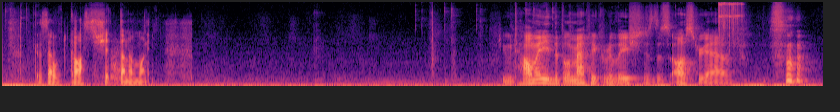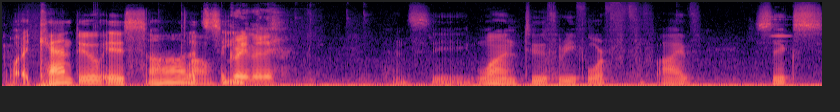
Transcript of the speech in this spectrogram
because that would cost a shit ton of money. Dude, how many diplomatic relations does Austria have? What I can do is, uh, Wow. let's see. Great many. Let's see. One, two, three, four, f- five, six,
